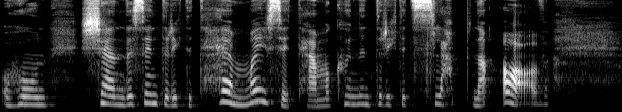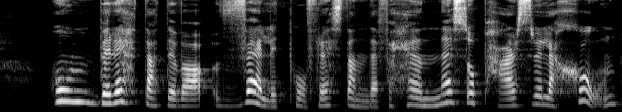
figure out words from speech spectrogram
och hon kände sig inte riktigt hemma i sitt hem och kunde inte riktigt slappna av. Hon berättade att det var väldigt påfrestande för hennes och Pars relation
